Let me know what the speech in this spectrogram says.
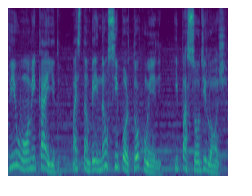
viu o homem caído, mas também não se importou com ele e passou de longe.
